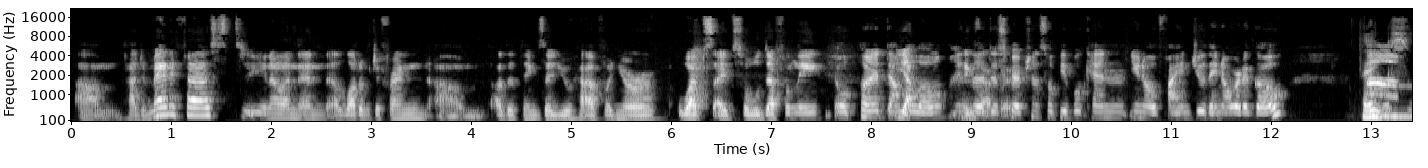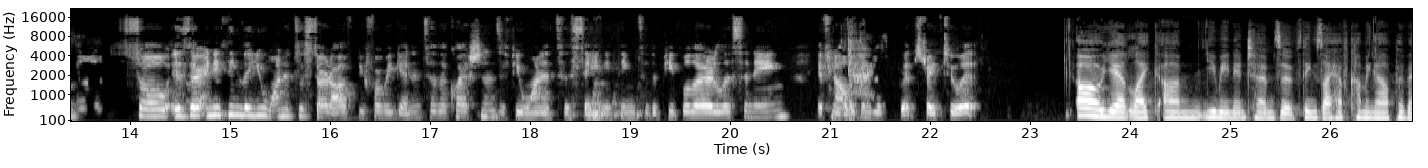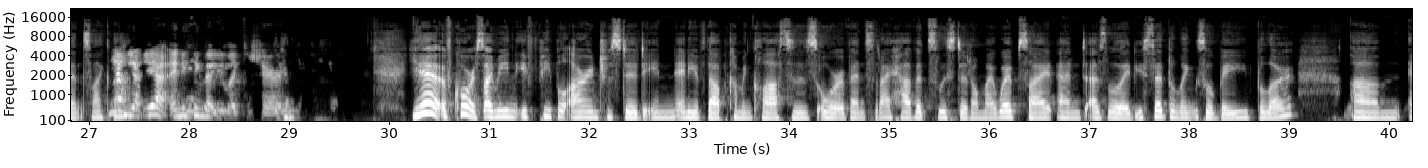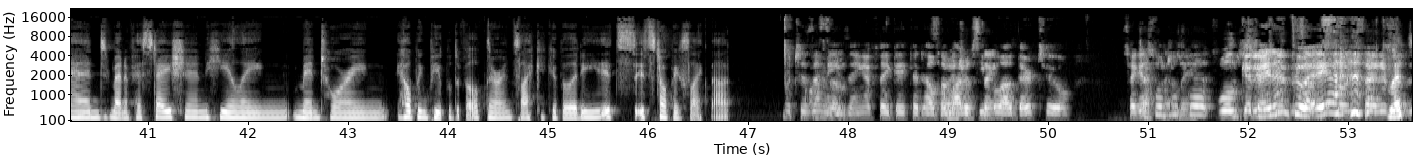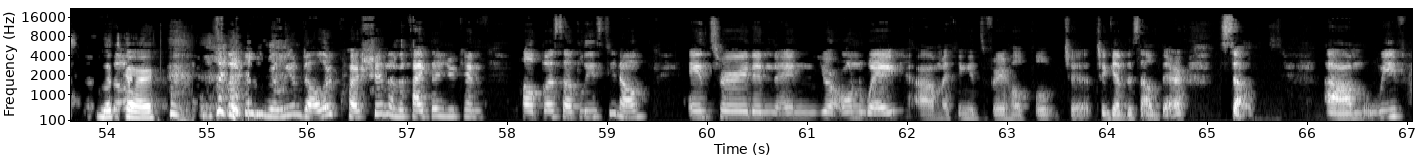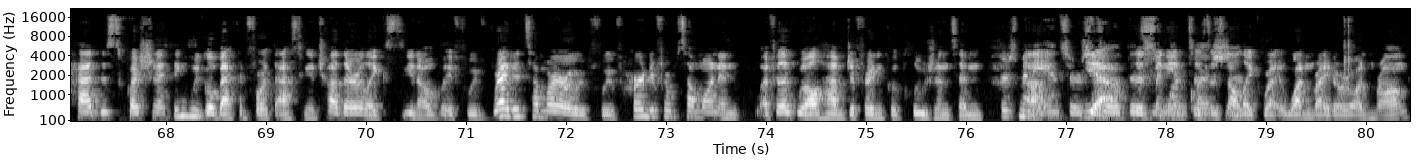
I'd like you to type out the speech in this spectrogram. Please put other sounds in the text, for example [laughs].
um, how to manifest, you know, and, and a lot of different um, other things that you have on your website. So we'll definitely we'll put it down yeah, below in exactly. the description so people can, you know, find you. They know where to go. Thanks. Um, so, is there anything that you wanted to start off before we get into the questions? If you wanted to say anything to the people that are listening, if not, we can just get straight to it. Oh yeah, like um, you mean in terms of things I have coming up, events like yeah, that? Yeah, yeah, anything that you'd like to share. Yeah, of course. I mean, if people are interested in any of the upcoming classes or events that I have, it's listed on my website. And as the lady said, the links will be below um, and manifestation, healing, mentoring, helping people develop their own psychic ability. It's it's topics like that, which is awesome. amazing. I think it could help so a lot of people out there too. So I guess Definitely. we'll just get we'll get straight into, into it. Yeah. [laughs] So let's let's go. it's like a million dollar question, and the fact that you can help us at least, you know, answer it in, in your own way. Um, I think it's very helpful to to get this out there. So um, we've had this question. I think we go back and forth asking each other, like, you know, if we've read it somewhere or if we've heard it from someone. And I feel like we all have different conclusions. And there's many uh, answers. Yeah, there's many answers. Question. There's not like right, one right or one wrong.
